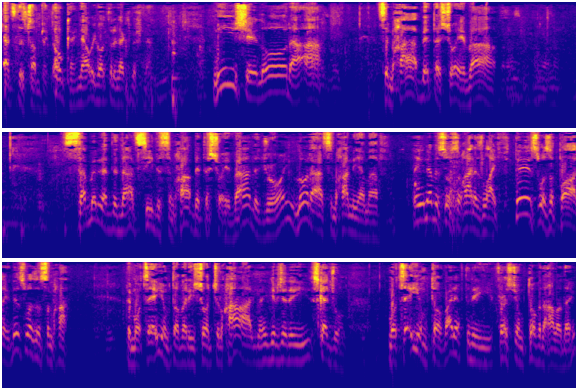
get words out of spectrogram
that's the subject. Okay, now we go to the next Mishnah. Mi shelo ra'a Simcha Bet HaShoeva. Somebody that did not see the Simcha Bet HaShoeva, the drawing, Lord Simcha Miyamav. He never saw Simcha in his life. This was a party. This was a Simcha. The Motzei Yom Tov Arishon Shel Chag, then gives you the schedule. Motzei Yom Tov, right after the first Yom Tov of the holiday,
